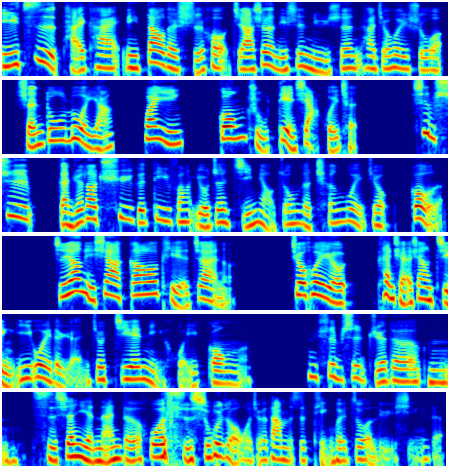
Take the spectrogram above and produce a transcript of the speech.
一字排开。你到的时候，假设你是女生，他就会说：“神都洛阳，欢迎公主殿下回城。”是不是感觉到去一个地方有这几秒钟的称谓就够了？只要你下高铁站了，就会有。看起来像锦衣卫的人就接你回宫了，你是不是觉得嗯，此生也难得获此殊荣？我觉得他们是挺会做旅行的。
